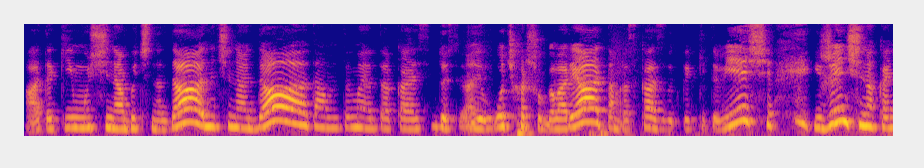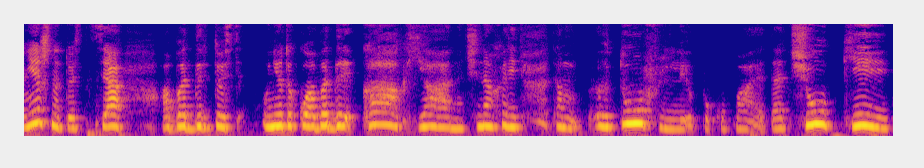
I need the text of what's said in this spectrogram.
А такие мужчины обычно, да, начинают, да, там, там моя такая, то есть очень хорошо говорят, там рассказывают какие-то вещи. И женщина, конечно, то есть вся ободри, то есть у нее такое ободрение, как я начинаю ходить, там э, туфли покупает, а чулки,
